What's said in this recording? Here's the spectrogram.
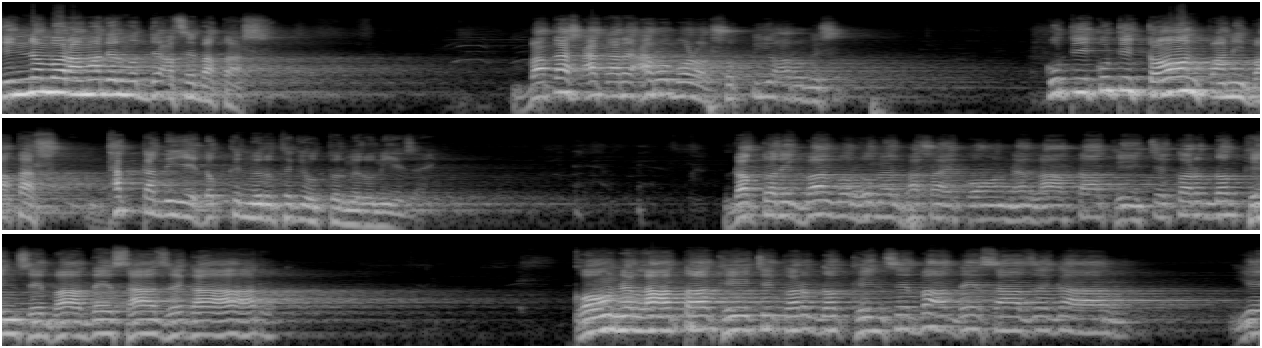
তিন নম্বর, আমাদের মধ্যে আছে বাতাস। বাতাস আকারে আরও বড়, শক্তিও আরও বেশি। কোটি কোটি টন পানি বাতাস ধাক্কা দিয়ে দক্ষিণ মেরু থেকে উত্তর মেরু নিয়ে যায়। ডক্টর ইকবাল মরহুমের ভাষায় কোন লাতা খিঁচে কর দক্ষিণ সে বাদে সাজগার कौन लाता खींच कर दक्षिण से बादे साजगार ये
